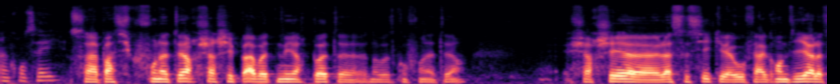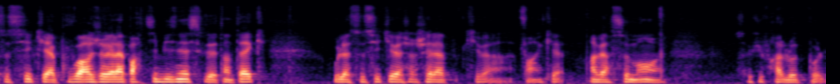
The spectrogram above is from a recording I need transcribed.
un conseil? Sur la partie cofondateur, cherchez pas votre meilleur pote dans votre cofondateur. Cherchez euh, l'associé qui va vous faire grandir, l'associé qui va pouvoir gérer la partie business si vous êtes un tech, ou l'associé qui va chercher la, qui va, enfin, qui inversement euh, s'occupera de l'autre pôle.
